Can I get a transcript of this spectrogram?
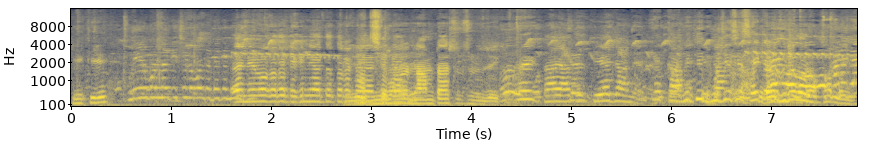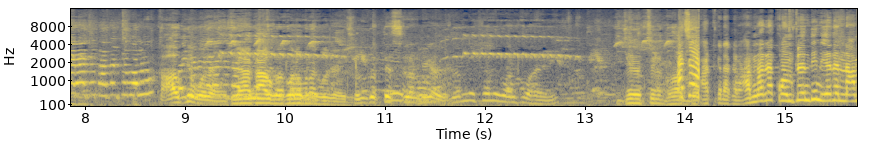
কি কি? তোমার নামটা আসলে শুনে যাই। কাউকে বলা কাউকে কিছু বোঝাই করতে এসেছিলাম ঠিক আছে। যে হচ্ছে ঘর আটকে রাখেন আপনারা কমপ্লেন দিন এদের নাম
